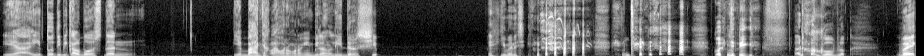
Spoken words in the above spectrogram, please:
Ya itu tipikal bos dan ya banyak lah orang-orang yang bilang leadership eh gimana sih gue jadi aduh goblok banyak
